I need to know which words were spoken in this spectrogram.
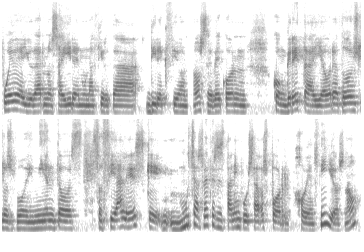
puede ayudarnos a ir en una cierta dirección. ¿no? Se ve con, con, Greta y ahora todos los movimientos sociales que muchas veces están impulsados por jovencillos. ¿no?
